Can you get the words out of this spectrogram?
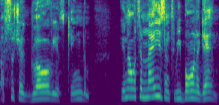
of such a glorious kingdom. You know, it's amazing to be born again.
